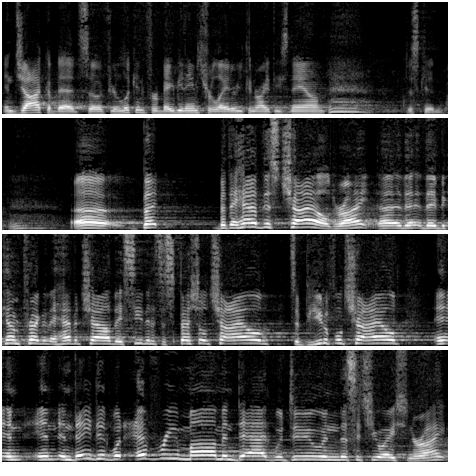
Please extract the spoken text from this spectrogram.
and Jochebed. So if you're looking for baby names for later, you can write these down. Just kidding. Uh, but but they have this child, right? Uh, they, they, become pregnant, they have a child, they see that it's a special child, it's a beautiful child, and, and, and they did what every mom and dad would do in this situation, right?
